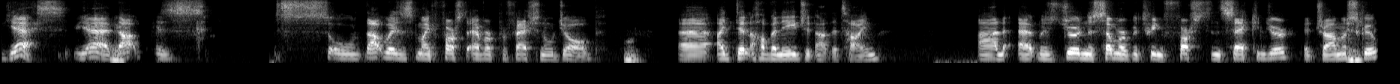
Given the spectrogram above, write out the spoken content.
Yes, yeah, Yeah. that was so. That was my first ever professional job. Hmm. Uh, I didn't have an agent at the time, and it was during the summer between first and second year at drama Hmm. school.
